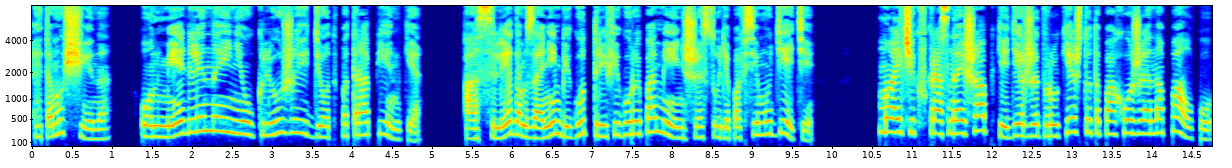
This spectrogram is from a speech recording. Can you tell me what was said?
Это мужчина. Он медленно и неуклюже идет по тропинке. а следом за ним бегут три фигуры поменьше, судя по всему, дети. Мальчик в красной шапке держит в руке что-то похожее на палку.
